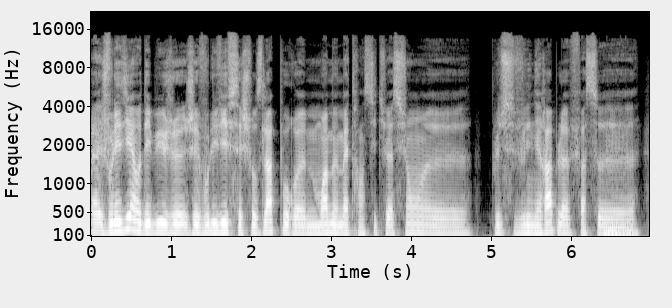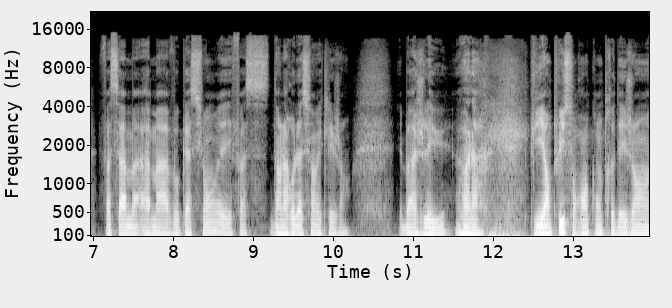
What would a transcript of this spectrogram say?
Euh, je vous l'ai dit hein, au début, j'ai voulu vivre ces choses-là pour euh, moi me mettre en situation plus vulnérable face hmm. face à ma, vocation et face dans la relation avec les gens. Et ben je l'ai eu, voilà. Puis en plus, on rencontre des gens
